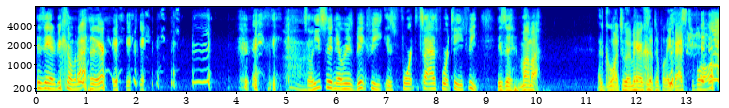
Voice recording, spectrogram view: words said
His head be coming out of there. so he's sitting there with his big feet, his four, size 14 feet. He said, Mama, I'm going to America to play basketball.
